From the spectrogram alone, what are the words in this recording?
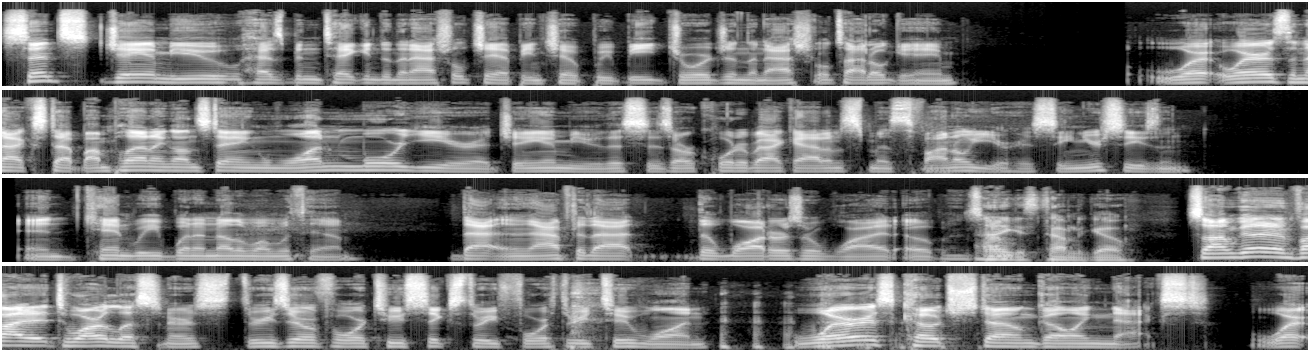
since JMU has been taken to the national championship, we beat Georgia in the national title game. Where where's the next step? I'm planning on staying one more year at JMU. This is our quarterback Adam Smith's final year, his senior season. And can we win another one with him? That and after that, the waters are wide open. So I I'm, think it's time to go. so I'm going to invite it to our listeners 304-263-4321. Where is Coach Stone going next? Where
